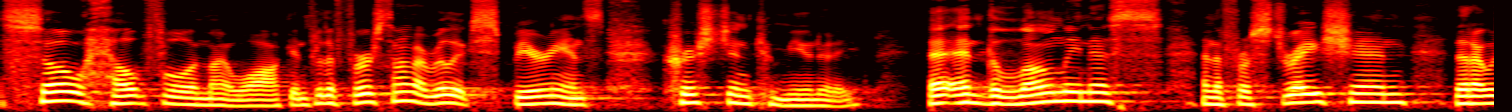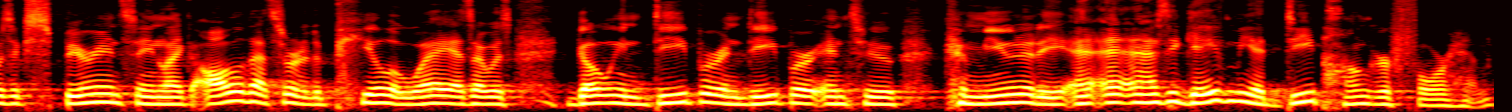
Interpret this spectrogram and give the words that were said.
so helpful in my walk. And for the first time, I really experienced Christian community. And the loneliness and the frustration that I was experiencing, like all of that started to peel away as I was going deeper and deeper into community. And, as He gave me a deep hunger for Him.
